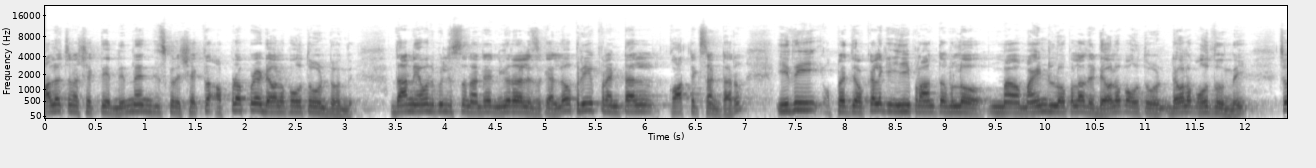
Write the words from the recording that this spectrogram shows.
ఆలోచన శక్తి నిర్ణయం తీసుకునే శక్తి అప్పుడప్పుడే డెవలప్ అవుతూ ఉంటుంది. దాన్ని ఏమని పిలుస్తుంది అంటే న్యూరాలజికల్లో ప్రీ ఫ్రంటల్ కార్టెక్స్ అంటారు. ఇది ప్రతి ఒక్కరికి ఈ ప్రాంతంలో మైండ్ లోపల అది డెవలప్ అవుతూ డెవలప్ అవుతుంది. సో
